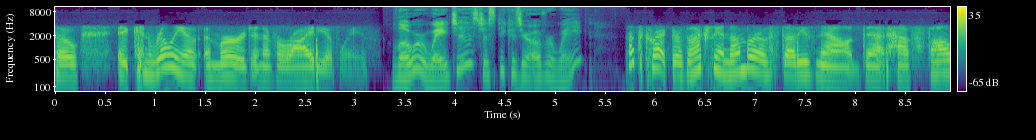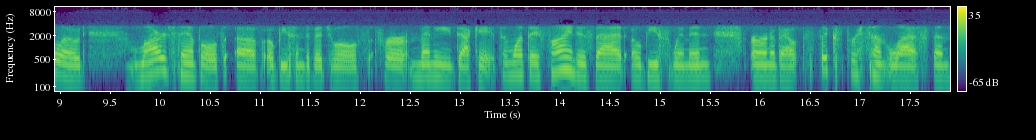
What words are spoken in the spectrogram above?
so it can really emerge in a variety of ways. Lower wages just because you're overweight? That's correct. There's actually a number of studies now that have followed large samples of obese individuals for many decades. And what they find is that obese women earn about 6% less than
